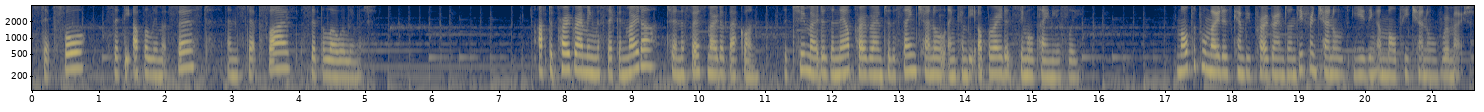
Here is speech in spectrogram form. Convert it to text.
Step 4 set the upper limit first, and step 5, set the lower limit. After programming the second motor, turn the first motor back on. The two motors are now programmed to the same channel and can be operated simultaneously. Multiple motors can be programmed on different channels using a multi-channel remote.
